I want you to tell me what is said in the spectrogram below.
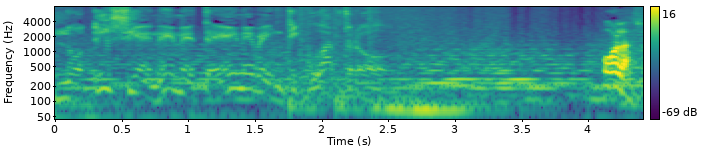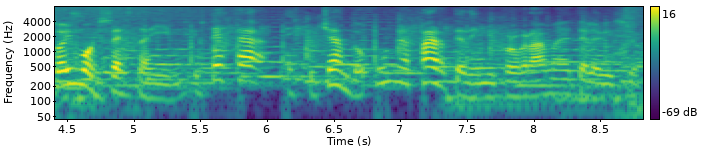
Noticia en NTN 24. Hola, soy Moisés Naim y usted está escuchando una parte de mi programa de televisión.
